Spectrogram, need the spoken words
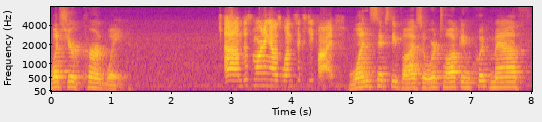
what's your current weight? Um, this morning I was 165. 165, so we're talking quick math,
